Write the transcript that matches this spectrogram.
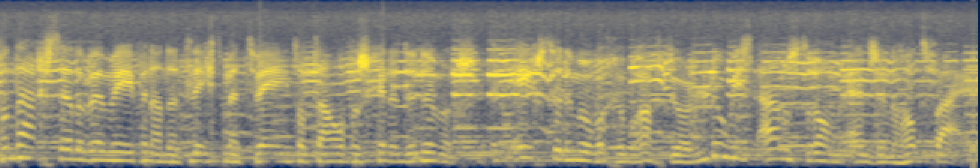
Vandaag stellen we hem even aan het licht met twee totaal verschillende nummers. Het eerste nummer wordt gebracht door Louis Armstrong en zijn Hot Five.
